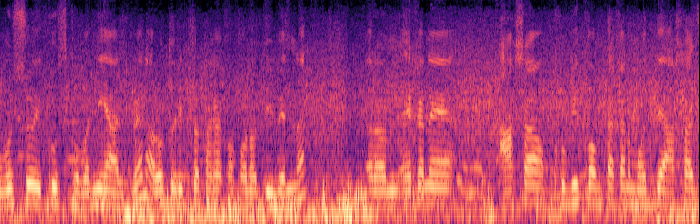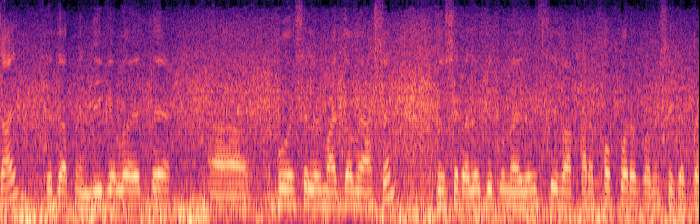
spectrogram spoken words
অবশ্যই খোঁজখবর নিয়ে আসবেন। আর অতিরিক্ত টাকা কখনও দিবেন না। কারণ এখানে আসা খুবই কম টাকার মধ্যে আসা যায়। যদি আপনি লিগেল ওয়েতে বইএসএলের মাধ্যমে আসেন, তো সেটা যদি কোনো এজেন্সি বা খারাপ খবরে পড়ে সেক্ষেত্রে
